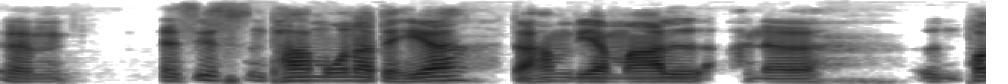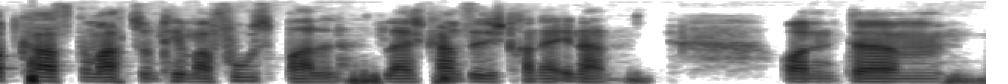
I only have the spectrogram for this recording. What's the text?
Ähm, es ist ein paar Monate her, da haben wir mal eine, einen Podcast gemacht zum Thema Fußball. Vielleicht kannst du dich daran erinnern. Und ähm,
